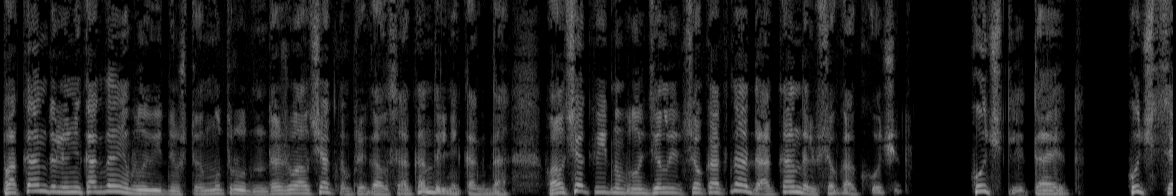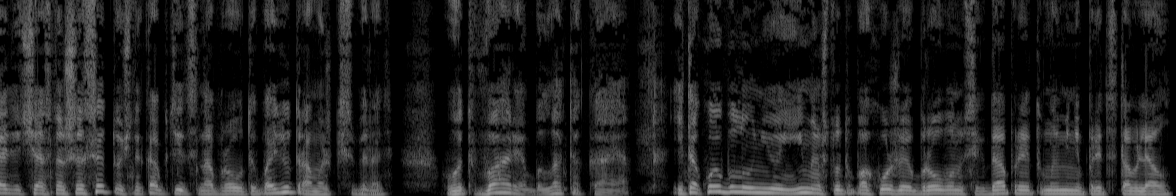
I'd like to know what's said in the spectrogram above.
По канделю никогда не было видно, что ему трудно. Даже волчак напрягался, а кандель никогда. Волчак, видно было, делает все как надо, а кандель все как хочет. Хочет — летает, Хочет сядет сейчас на шоссе, точно как птица на провод, и пойдет ромашки собирать. Вот Варя была такая. И такое было у нее имя, что-то похожее Броун всегда при этом имени представлял.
